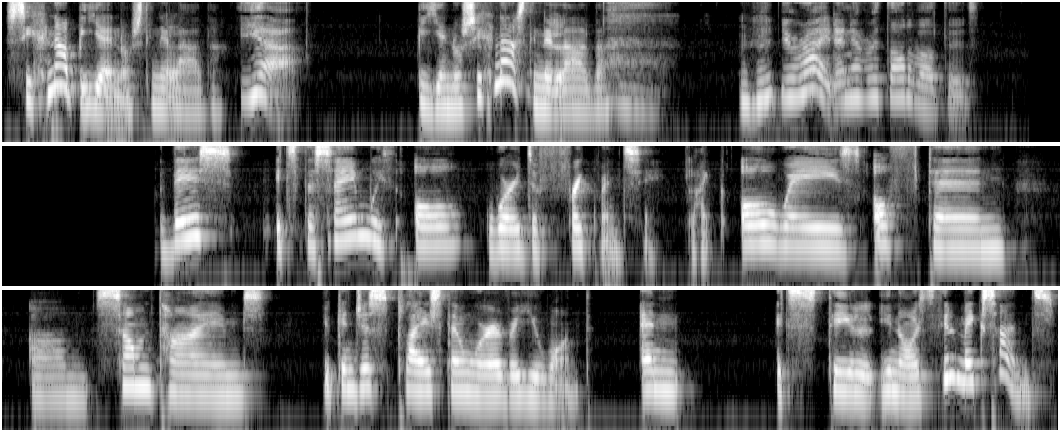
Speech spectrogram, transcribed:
Συχνά πηγαίνω στην Ελλάδα. yeah, Πηγαίνω συχνά στην Ελλάδα. you're right. I never thought about this. This, it's the same with all words of frequency, like always, often, um, sometimes. You can just place them wherever you want. And it's still, you know, it still makes sense.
